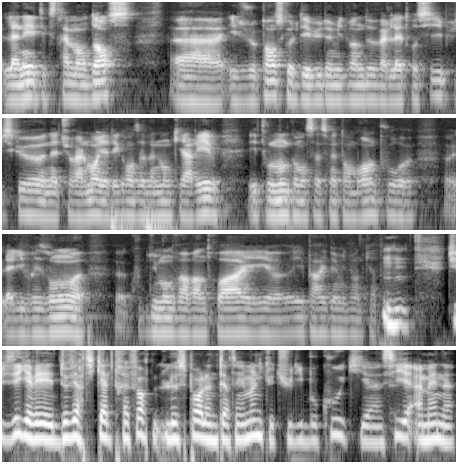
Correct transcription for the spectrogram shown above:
l'année est extrêmement dense. Euh, et je pense que le début 2022 va l'être aussi, puisque naturellement, il y a des grands événements qui arrivent et tout le monde commence à se mettre en branle pour euh, la livraison euh, Coupe du Monde 2023 et, et Paris 2024. Mhm. Tu disais il y avait deux verticales très fortes, le sport, l'entertainment, que tu lis beaucoup et qui ainsi amène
